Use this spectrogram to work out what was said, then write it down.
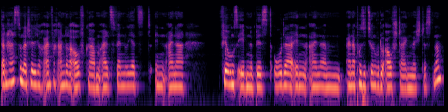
dann hast du natürlich auch einfach andere Aufgaben, als wenn du jetzt in einer Führungsebene bist oder in einem, einer Position, wo du aufsteigen möchtest. Ne?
